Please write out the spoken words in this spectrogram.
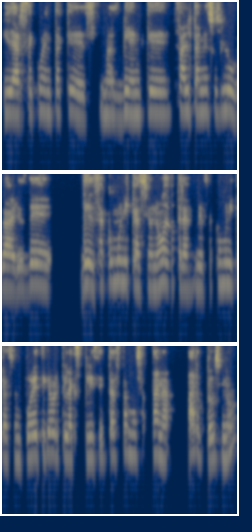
y darse cuenta que es más bien que faltan esos lugares de, de esa comunicación otra, de esa comunicación poética, porque la explícita estamos tan hartos, ¿no?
